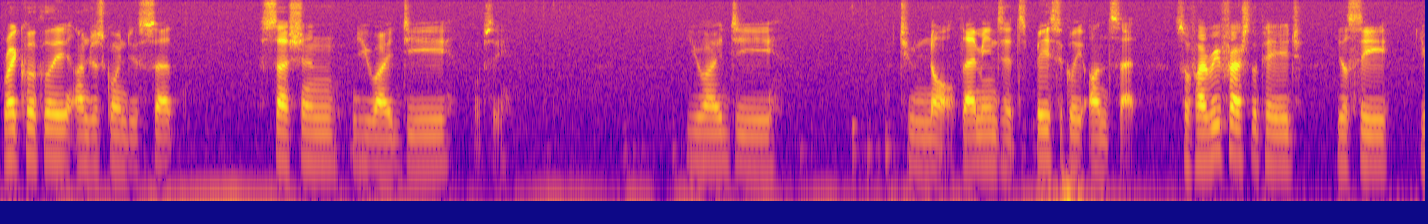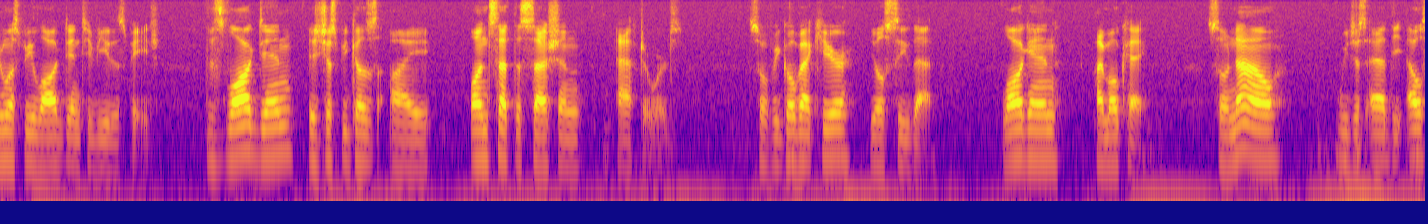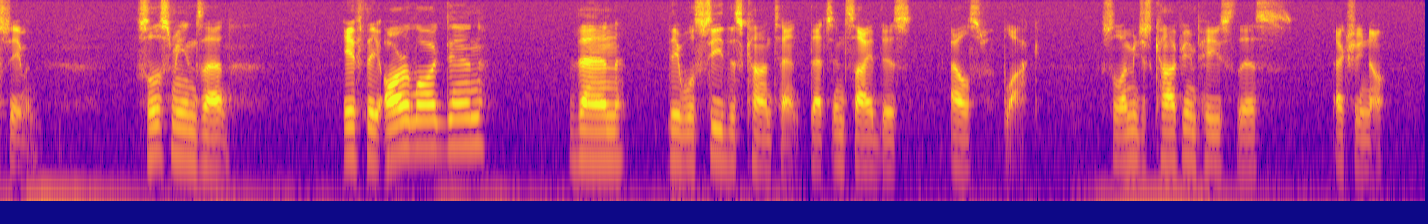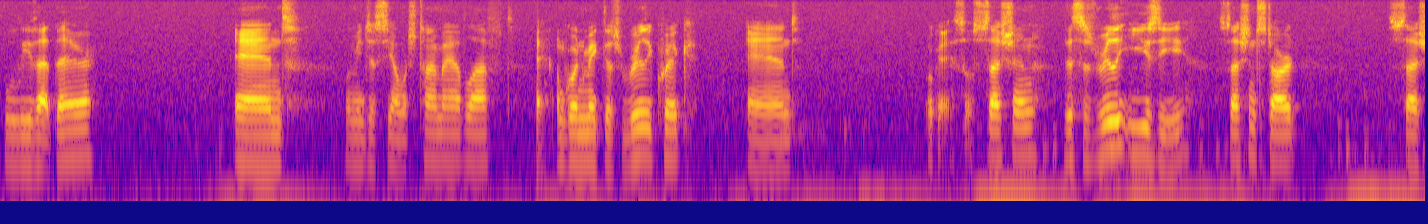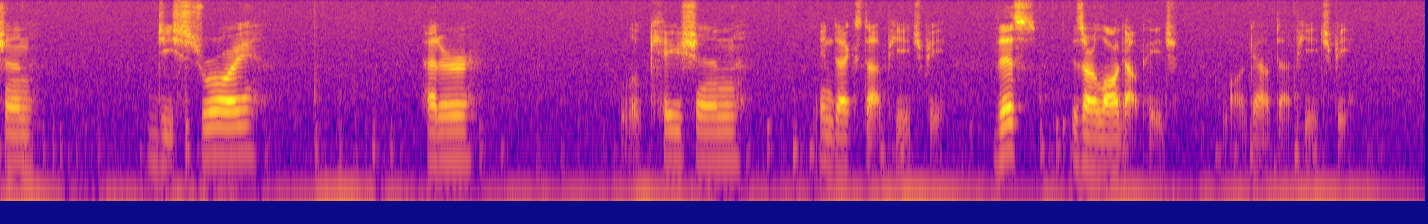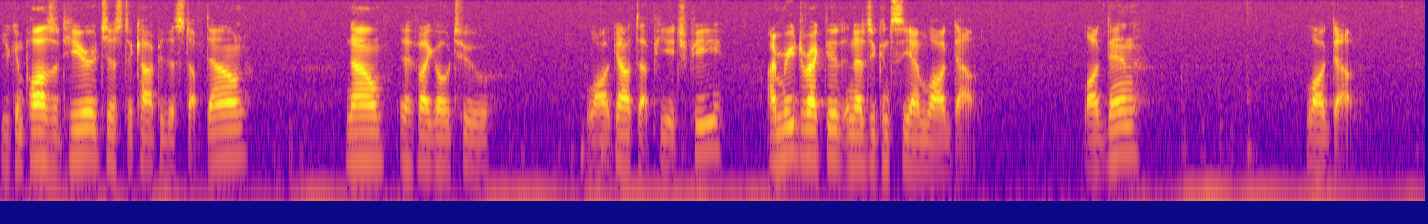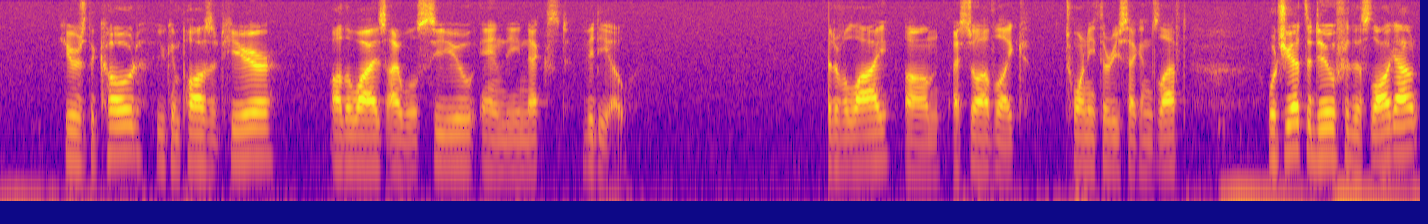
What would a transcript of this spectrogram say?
right quickly, I'm just going to set session UID, whoopsie, UID to null. That means it's basically unset. So if I refresh the page, you'll see you must be logged in to view this page. This logged in is just because I unset the session afterwards. So if we go back here, you'll see that. Log in, I'm okay. So now we just add the else statement. So this means that if they are logged in, then they will see this content that's inside this else block. So let me just copy and paste this. Actually, no. We'll leave that there. And let me just see how much time I have left. Okay, I'm going to make this really quick and okay so session this is really easy session start session destroy header location index.php this is our logout page logout.php you can pause it here just to copy this stuff down now if I go to logout.php. I'm redirected, and as you can see, I'm logged out. Logged in, logged out. Here's the code. You can pause it here. Otherwise, I will see you in the next video. Bit of a lie. Um, I still have like 20-30 seconds left. What you have to do for this logout,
